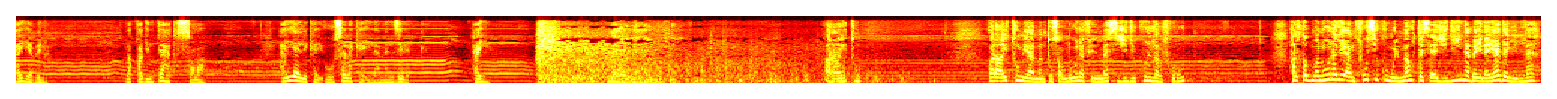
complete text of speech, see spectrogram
هيا بنا. لقد انتهت الصلاة. هيا لكي أوصلك إلى منزلك. هيا. لا إله إلا الله. أرأيتم؟ أرأيتم يا من تصلون في المسجد كل الفروض؟ هل تضمنون لأنفسكم الموت ساجدين بين يدي الله؟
